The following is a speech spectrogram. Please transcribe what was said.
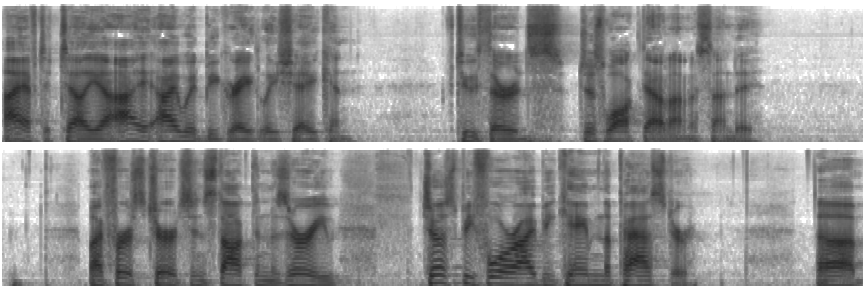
I have to tell you, I, I would be greatly shaken two thirds just walked out on a Sunday. My first church in Stockton, Missouri, just before I became the pastor, uh,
